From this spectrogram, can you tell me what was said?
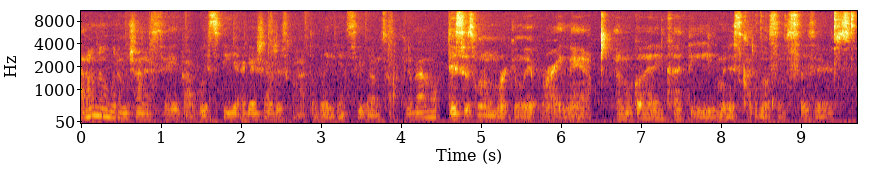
I don't know what I'm trying to say about wispy. I guess y'all just gonna have to wait and see what I'm talking about. This is what I'm working with right now. I'm gonna go ahead and cut these. I'm gonna just cut them with some scissors.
